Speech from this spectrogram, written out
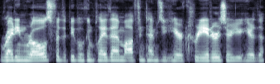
writing roles for the people who can play them, oftentimes you hear creators or you hear the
